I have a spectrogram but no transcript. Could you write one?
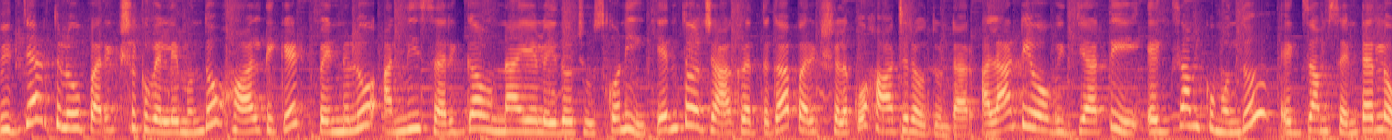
విద్యార్థులు పరీక్షకు వెళ్ళే ముందు హాల్ టికెట్ పెన్నులు అన్ని సరిగ్గా ఉన్నాయో లేదో చూసుకొని ఎంతో జాగ్రత్తగా పరీక్షలకు హాజరవుతుంటారు. అలాంటి ఓ విద్యార్థి ఎగ్జామ్కు ముందు ఎగ్జామ్ సెంటర్లో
